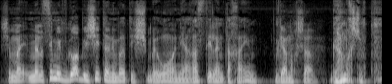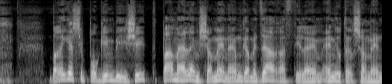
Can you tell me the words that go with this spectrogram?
שמנסים לפגוע בי אישית אני אומר תשמעו אני הרסתי להם את החיים. גם עכשיו. גם עכשיו, ברגע שפוגעים בי אישית, פעם היה להם שמן, היום גם את זה הרסתי להם, אין יותר שמן.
